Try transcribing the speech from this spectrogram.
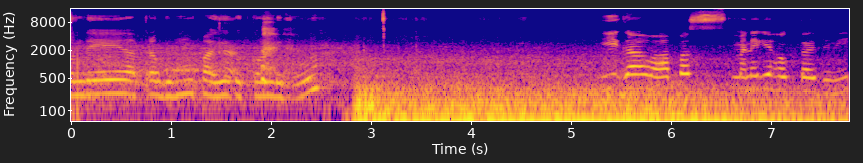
ಒಂದೇ ಹತ್ರ ಗುಂಪಾಗಿ ಕುತ್ಕೊಂಡಿದ್ವು. ಈಗ ವಾಪಸ್ ಮನೆಗೆ ಹೋಗ್ತಾ ಇದ್ದೀವಿ.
